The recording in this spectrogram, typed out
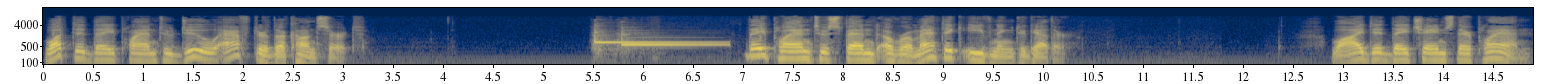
What did they plan to do after the concert? They planned to spend a romantic evening together. Why did they change their plan?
